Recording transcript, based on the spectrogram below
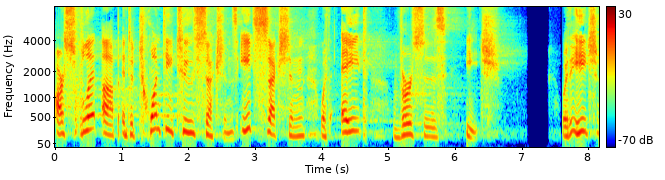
are split up into 22 sections, each section with eight verses each. With each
